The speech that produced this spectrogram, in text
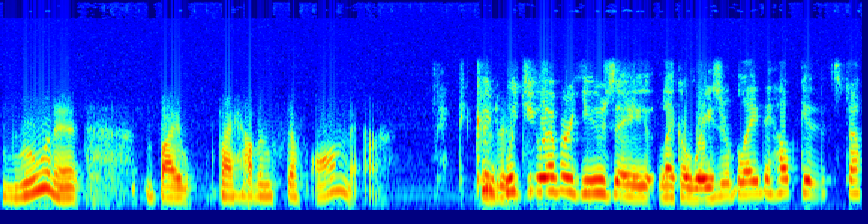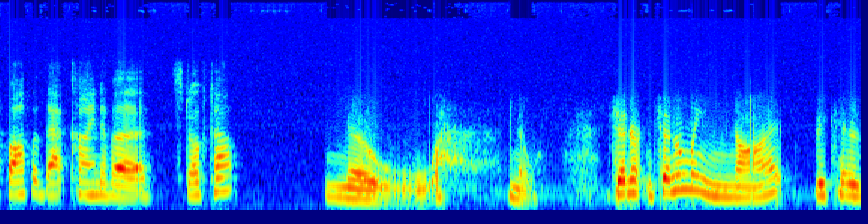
ruin it by by having stuff on there could would you ever use a like a razor blade to help get stuff off of that kind of a stovetop no no. Gen- generally not because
